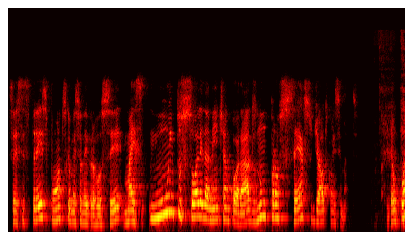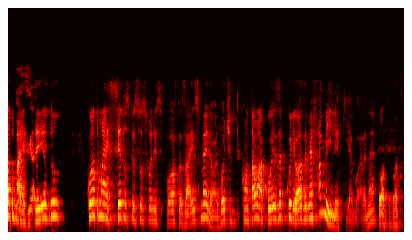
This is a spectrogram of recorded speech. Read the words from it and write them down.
são esses três pontos que eu mencionei para você, mas muito solidamente ancorados num processo de autoconhecimento. Então, quanto mais cedo, quanto mais cedo as pessoas forem expostas a isso, melhor. vou te contar uma coisa curiosa da minha família aqui agora, né? Conta, conta.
